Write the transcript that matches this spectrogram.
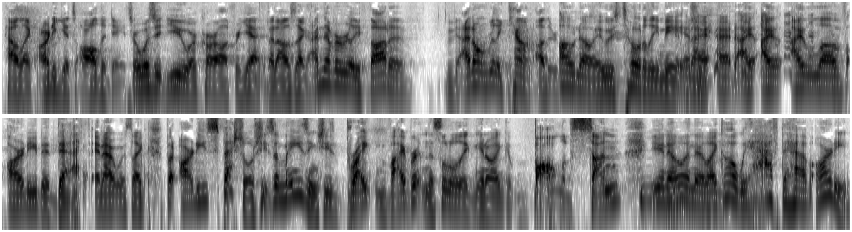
how like Artie gets all the dates, or was it you or Carl? I forget. But I was like, I never really thought of. I don't really count other. Oh no, it was totally me, and I, and I, I, I love Artie to death, and I was like, but Artie's special. She's amazing. She's bright and vibrant, and this little, like, you know, like ball of sun, you know. And they're like, oh, we have to have Artie,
